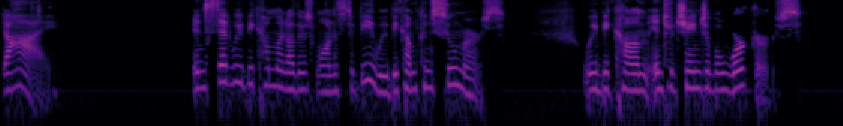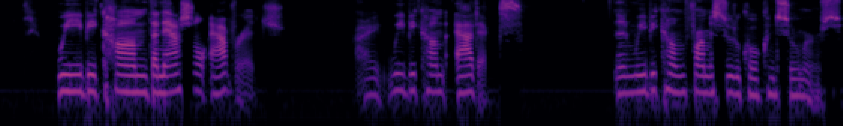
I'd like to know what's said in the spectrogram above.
die. Instead, we become what others want us to be. We become consumers. We become interchangeable workers. We become the national average, right? We become addicts and we become pharmaceutical consumers.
